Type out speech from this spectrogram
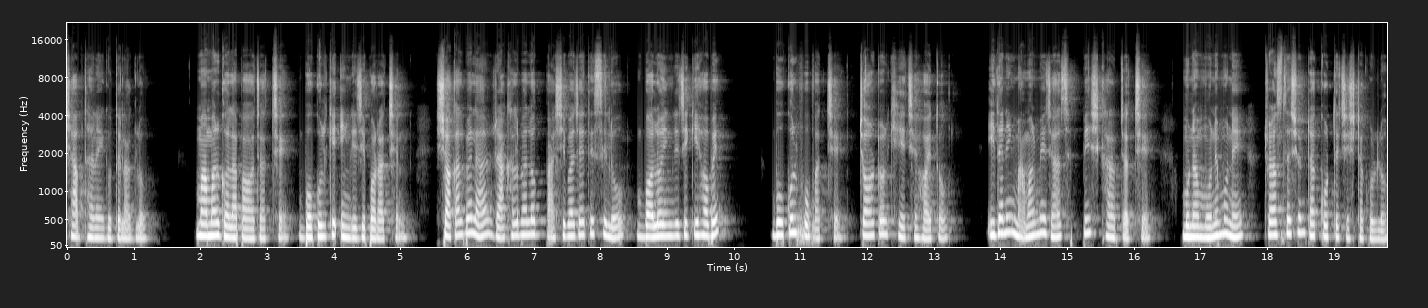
সাবধানে এগোতে লাগল। মামার গলা পাওয়া যাচ্ছে, বকুলকে ইংরেজি পড়াচ্ছেন। সকালবেলা রাখাল বালক বাঁশি বাজাইতেছিল, বলো ইংরেজি কি হবে? বকুল ফোপাচ্ছে চরটর খেয়েছে হয়তো। ইদানিং মামার মেজাজ বেশ খারাপ যাচ্ছে। মুনা মনে মনে ট্রান্সলেশনটা করতে চেষ্টা করল।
